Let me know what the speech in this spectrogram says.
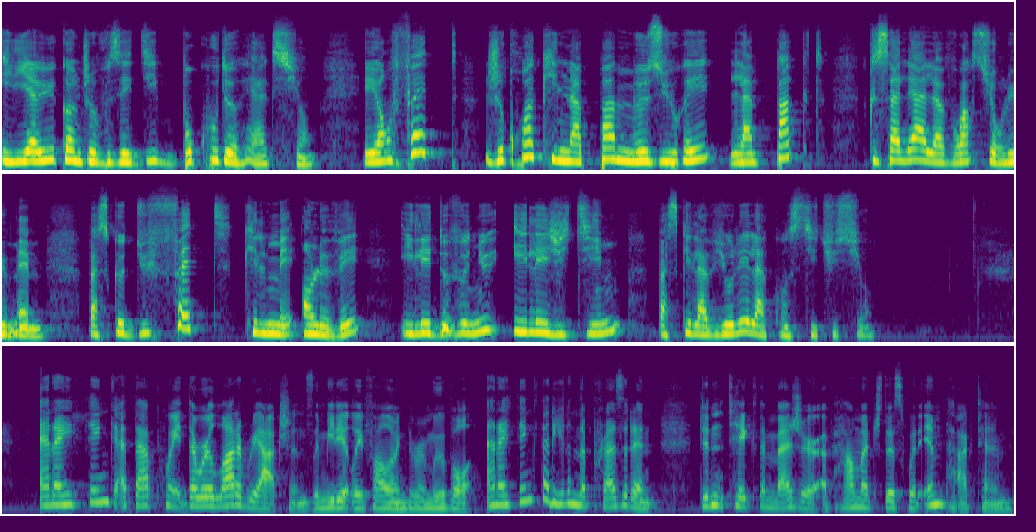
il y a eu, comme je vous ai dit, beaucoup de réactions. Et en fait, je crois qu'il n'a pas mesuré l'impact que ça allait avoir sur lui-même. Parce que du fait qu'il m'ait enlevé, il est devenu illégitime parce qu'il a violé la Constitution. And I think at that point, there were a lot of reactions immediately following the removal. And I think that even the president didn't take the measure of how much this would impact him,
